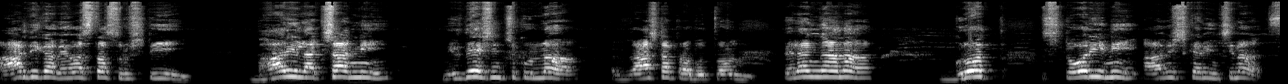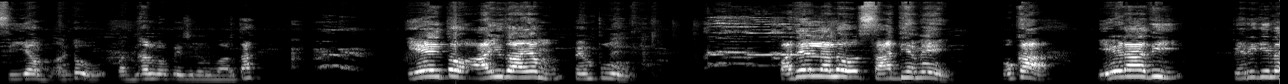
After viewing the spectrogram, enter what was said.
ఆర్థిక వ్యవస్థ సృష్టి. భారీ లక్ష్యాన్ని నిర్దేశించుకున్న రాష్ట్ర ప్రభుత్వం. తెలంగాణ గ్రోత్ స్టోరీని ఆవిష్కరించిన సీఎం అంటూ పద్నాలుగో పేజీలోని వార్త. ఏఐతో ఆయుధాయం పెంపు. పదేళ్ళలో సాధ్యమే. ఒక ఏడాది పెరిగిన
